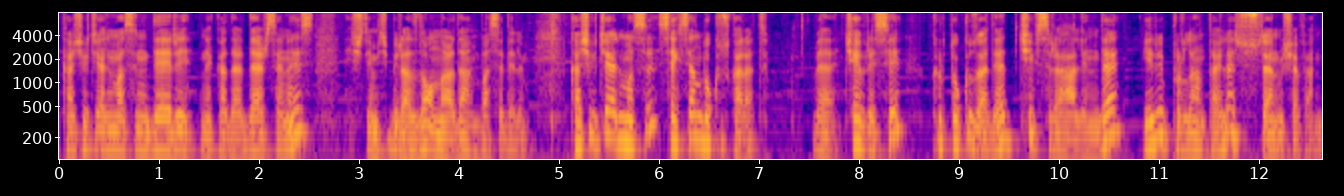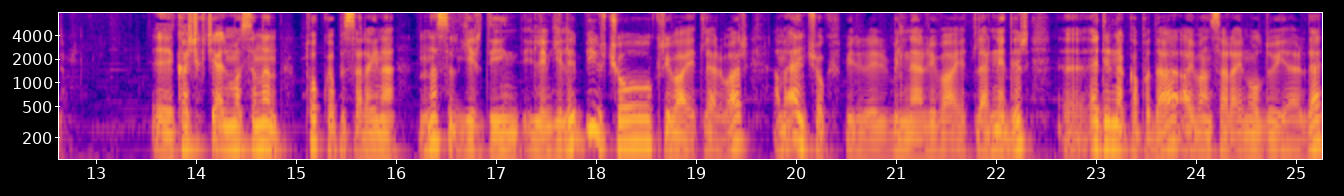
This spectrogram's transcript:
Kaşıkçı elmasının değeri ne kadar derseniz işte biraz da onlardan bahsedelim. Kaşıkçı elması 89 karat ve çevresi 49 adet çift sıra halinde iri pırlantayla süslenmiş efendim e, Kaşıkçı Elması'nın Topkapı Sarayı'na nasıl girdiğin ilgili birçok rivayetler var. Ama en çok bilinen rivayetler nedir? E, Edirne Kapı'da Ayvan Sarayı'nın olduğu yerde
